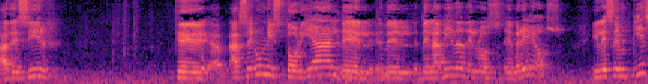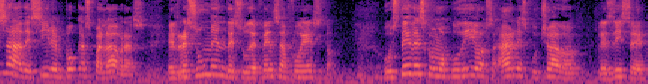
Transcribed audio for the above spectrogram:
a decir que a hacer un historial de la vida de los hebreos y les empieza a decir en pocas palabras, el resumen de su defensa fue esto. Ustedes como judíos han escuchado, les dice,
